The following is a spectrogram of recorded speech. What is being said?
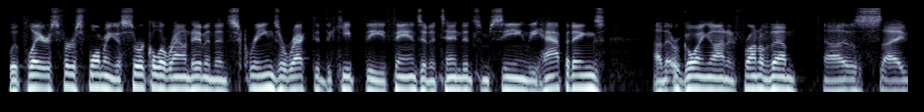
with players first forming a circle around him and then screens erected to keep the fans in attendance from seeing the happenings uh, that were going on in front of them. Uh, was I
